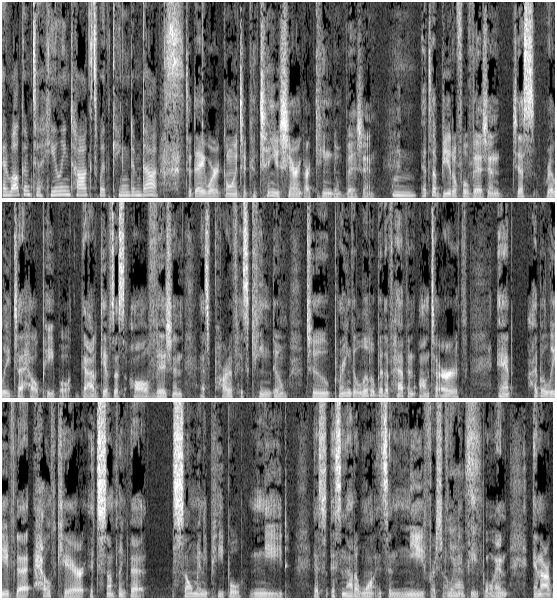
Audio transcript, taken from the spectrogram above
And welcome to Healing Talks with Kingdom Docs. Today we're going to continue sharing our kingdom vision. Mm. It's a beautiful vision, just really to help people. God gives us all vision as part of His kingdom to bring a little bit of heaven onto earth. And I believe that healthcare, it's something that so many people need. It's it's not a want, it's a need for so yes. many people. And in our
